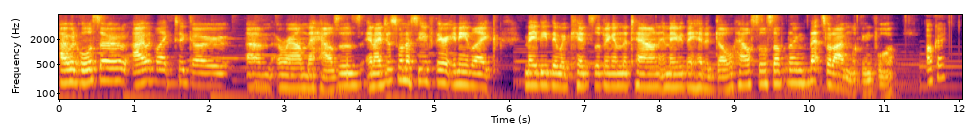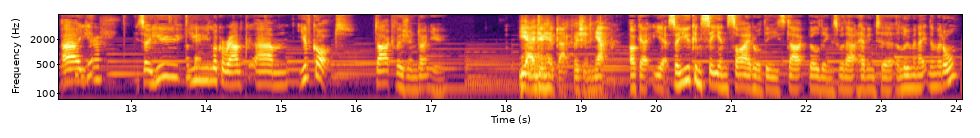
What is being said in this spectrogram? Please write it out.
I would also I would like to go um, around the houses and I just want to see if there are any like maybe there were kids living in the town and maybe they had a dollhouse or something. That's what I'm looking for. Okay. Uh, yeah. So you Okay. you look around. Um, you've got dark vision, don't you? Yeah, I do have dark vision. Yeah. Okay. Yeah. So you can see inside all these dark buildings without having to illuminate them at all.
